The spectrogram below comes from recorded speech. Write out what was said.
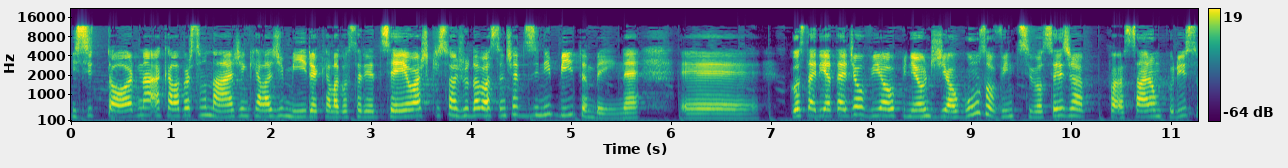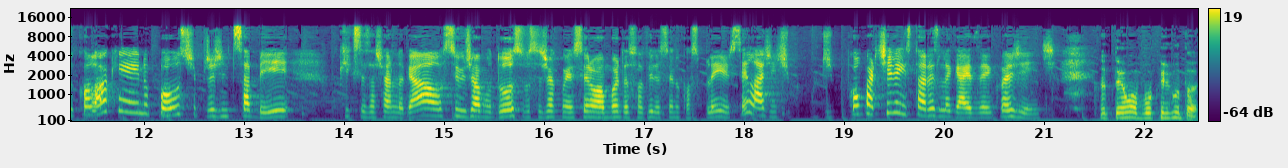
e se torna aquela personagem que ela admira, que ela gostaria de ser. Eu acho que isso ajuda bastante a desinibir também, né? É, Gostaria até de ouvir a opinião de alguns ouvintes, se vocês já passaram por isso, coloquem aí no post pra gente saber o que, que vocês acharam legal, se já mudou, se vocês já conheceram o amor da sua vida sendo cosplayer, sei lá, gente. Compartilhem histórias legais aí com a gente. Tenho uma boa pergunta.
